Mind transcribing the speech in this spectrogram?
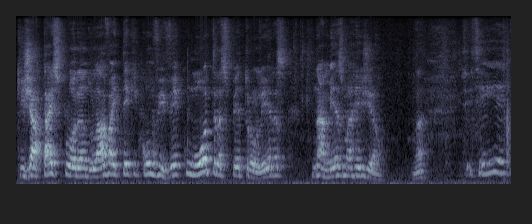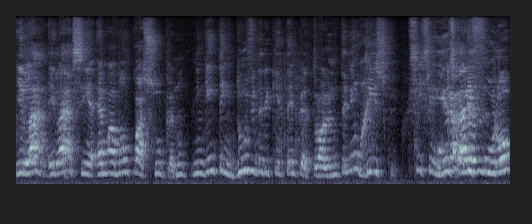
que já está explorando lá, vai ter que conviver com outras petroleiras na mesma região. Né? Sim, e, lá, e lá é assim, é mamão com açúcar. Não, ninguém tem dúvida de que tem petróleo, não tem nenhum risco. Sim, sim, o cara, cara furou,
